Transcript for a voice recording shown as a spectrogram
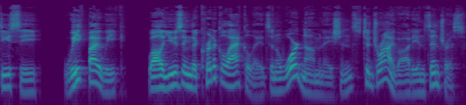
D.C., week by week, while using the critical accolades and award nominations to drive audience interest.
